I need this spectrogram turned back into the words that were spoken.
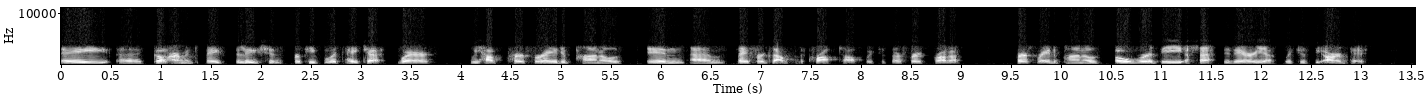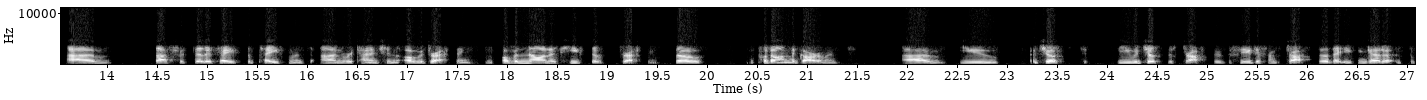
a, a garment-based solution for people with HS, where we have perforated panels in, um, say, for example, the crop top, which is our first product, perforated panels over the affected area, which is the armpit. Um, that facilitates the placement and retention of a dressing, of a non-adhesive dressing. So you put on the garment, um, you adjust you adjust the straps. There's a few different straps so that you can get a, a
